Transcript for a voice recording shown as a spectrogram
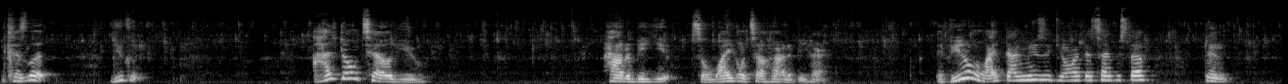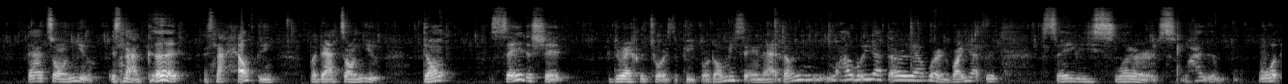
Because look, you could I don't tell you how to be you. So why you gonna tell her how to be her? If you don't like that music, you don't like that type of stuff, then that's on you. It's not good. It's not healthy, but that's on you. Don't say the shit directly towards the people. Don't be saying that. Don't. Why do you have to utter that word? Why you have to say these slurs? Why? What?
